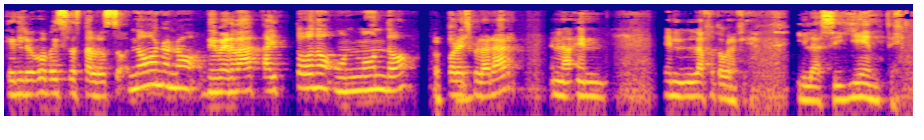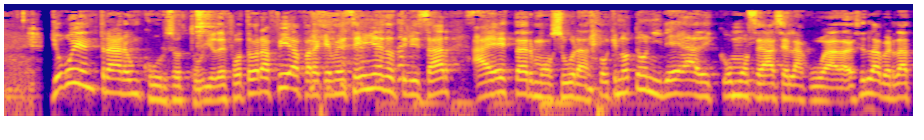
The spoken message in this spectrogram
que luego ves hasta los... No, no, no, de verdad hay todo un mundo Ok. por explorar en la, en, en la fotografía. Y la siguiente. Yo voy a entrar a un curso tuyo de fotografía para que me enseñes a utilizar a esta hermosura, porque no tengo ni idea de cómo se hace la jugada. Esa es la verdad.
